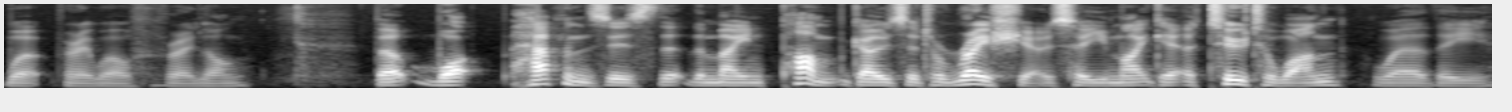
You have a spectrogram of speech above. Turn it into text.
work very well for very long. But what happens is that the main pump goes at a ratio. So you might get a two to one where the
